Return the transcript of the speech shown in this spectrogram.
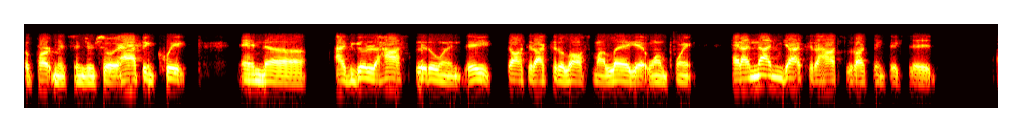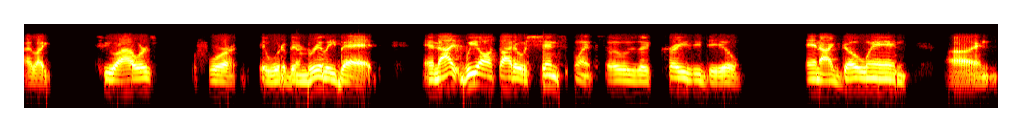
compartment syndrome, so it happened quick. And uh, I had to go to the hospital, and they thought that I could have lost my leg at one point. Had I not got to the hospital, I think they said I like two hours before it would have been really bad. And I we all thought it was shin splint, so it was a crazy deal. And I go in, uh, and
